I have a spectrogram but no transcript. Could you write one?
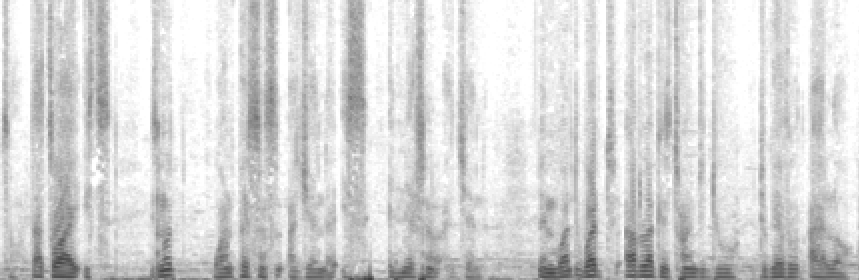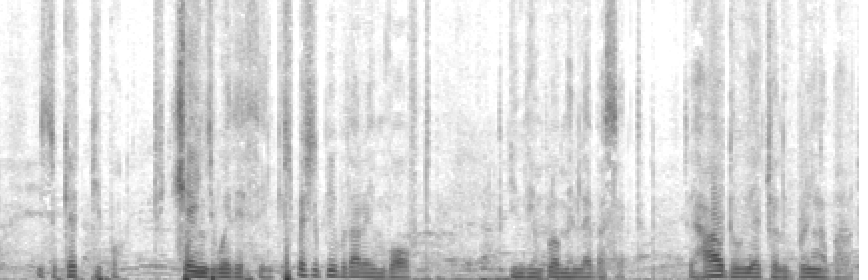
So that's why it's it's not one person's agenda; it's a national agenda. And what what ARLAC is trying to do together with ILO is to get people change the way they think, especially people that are involved in the employment labor sector. So how do we actually bring about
